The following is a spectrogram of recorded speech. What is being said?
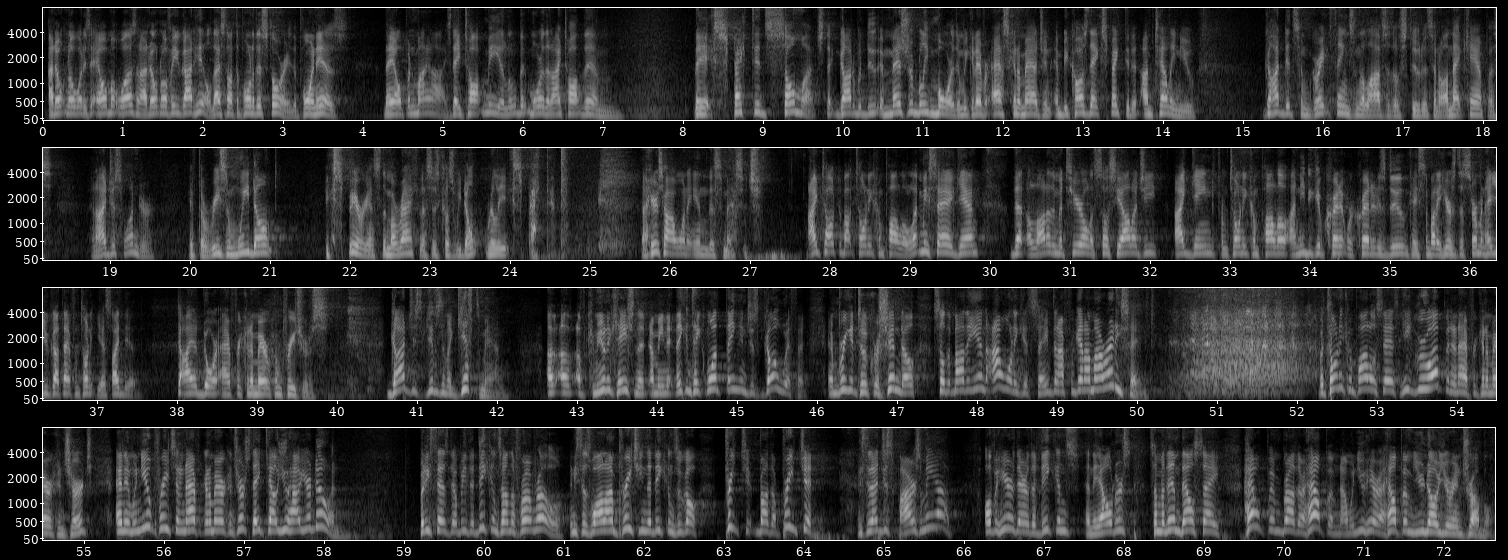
I don't know what his ailment was, and I don't know if he got healed. That's not the point of this story. The point is, they opened my eyes. They taught me a little bit more than I taught them. They expected so much that God would do immeasurably more than we could ever ask and imagine. And because they expected it, I'm telling you, God did some great things in the lives of those students and on that campus. And I just wonder if the reason we don't experience the miraculous is because we don't really expect it. Now, here's how I want to end this message. I talked about Tony Campolo. Let me say again that a lot of the material of sociology I gained from Tony Campolo, I need to give credit where credit is due in case somebody hears the sermon. Hey, you got that from Tony? Yes, I did. I adore African American preachers. God just gives them a gift, man, of, of, of, communication that, I mean, they can take one thing and just go with it and bring it to a crescendo so that by the end I want to get saved and I forget I'm already saved. but Tony Campolo says he grew up in an African American church, and then when you preach in an African American church, they tell you how you're doing. But he says there'll be the deacons on the front row. And he says, while I'm preaching, the deacons will go, Preach it, brother, preach it. He said, That just fires me up. Over here, there are the deacons and the elders. Some of them, they'll say, Help him, brother, help him. Now, when you hear a help him, you know you're in trouble.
